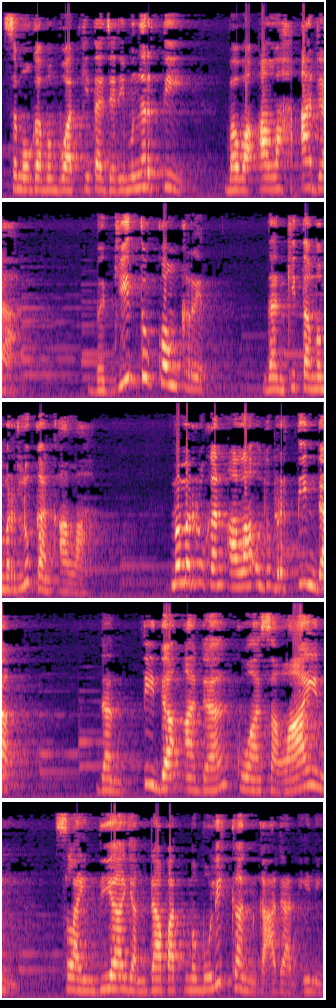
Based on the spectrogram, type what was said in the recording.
semoga membuat kita jadi mengerti bahwa Allah ada begitu konkret dan kita memerlukan Allah memerlukan Allah untuk bertindak dan tidak ada kuasa lain selain Dia yang dapat memulihkan keadaan ini.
